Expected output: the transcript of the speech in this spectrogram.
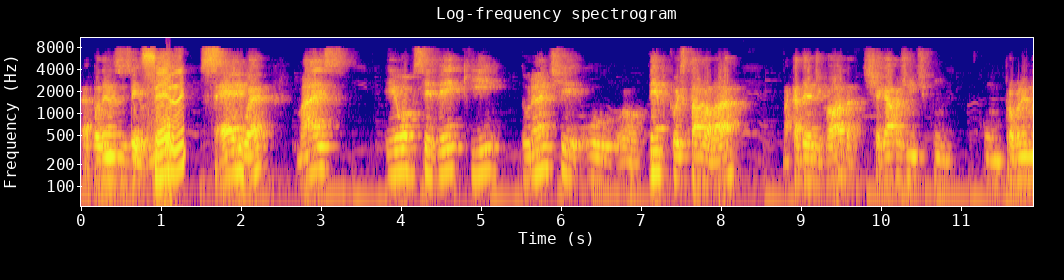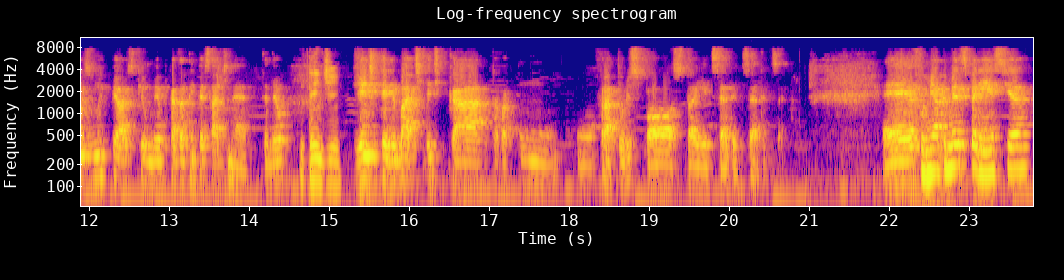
é, podemos dizer... Sério, um, né? Sério, é. Mas eu observei que durante o, o tempo que eu estava lá, na cadeira de roda, chegava gente com, com problemas muito piores que o meu por causa da tempestade de neve, entendeu? Entendi. Gente que teve batida de carro, estava com, com, fratura exposta e etc, etc, etc. É, foi minha primeira experiência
